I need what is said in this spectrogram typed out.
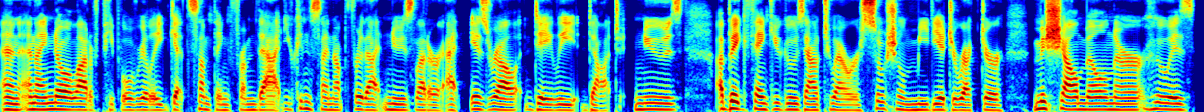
and and I know a lot of people really get something from that. You can sign up for that newsletter at israeldaily.news. A big thank you goes out to our social media director Michelle Milner, who is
